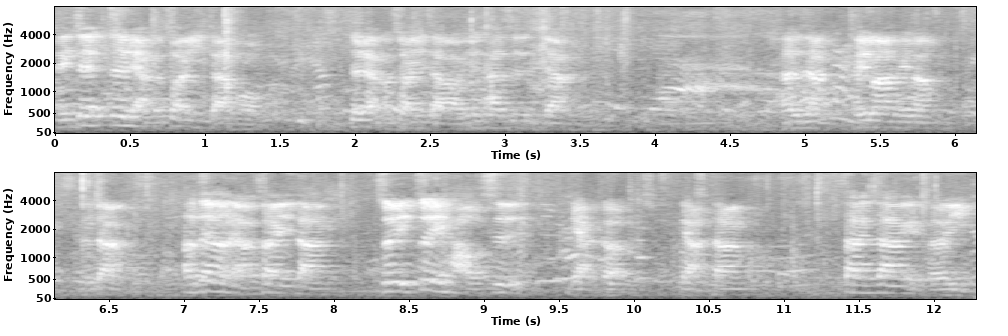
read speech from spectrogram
哎，这这两个算一张哦，这两个算一张哦，因为它是这样，它是这样，可以吗？可以吗？是这样，它这样两个算一张，所以最好是两个，两张，三张也可以，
